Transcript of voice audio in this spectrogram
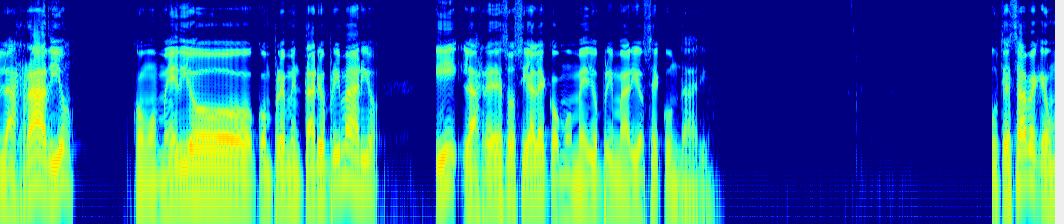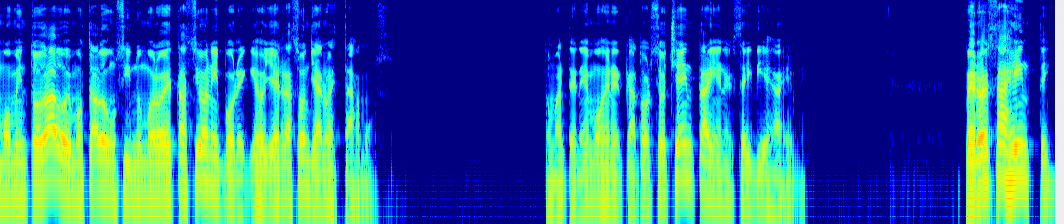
la radio como medio complementario primario y las redes sociales como medio primario secundario. Usted sabe que en un momento dado hemos estado en un sinnúmero de estaciones y por X o Y razón ya no estamos. Nos mantenemos en el 1480 y en el 610 AM. Pero esa gente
